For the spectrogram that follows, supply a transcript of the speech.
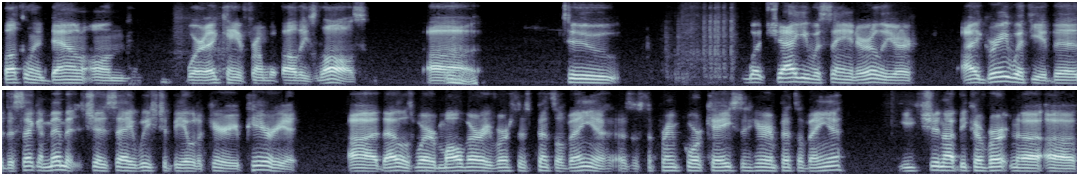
buckling down on where it came from with all these laws. Uh, To what Shaggy was saying earlier, I agree with you. the The Second Amendment should say we should be able to carry. Period. Uh, that was where Mulberry versus Pennsylvania, as a Supreme Court case here in Pennsylvania. You should not be converting a, a,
